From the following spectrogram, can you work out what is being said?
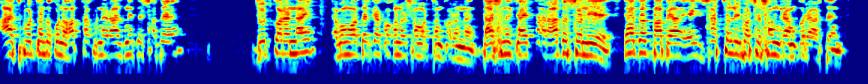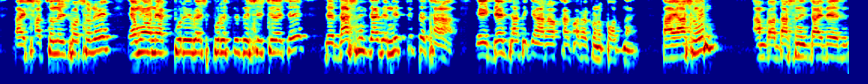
আজ পর্যন্ত কোনো হত্যা খুনের রাজনীতির সাথে জোট করেন নাই এবং ওদেরকে কখনো সমর্থন করেন নাই। দার্শনিক জায়েদ তার আদর্শ নিয়ে এককভাবে এই সাতচল্লিশ বছর সংগ্রাম করে আসছেন। তাই সাতচল্লিশ বছরে এমন এক পরিবেশ পরিস্থিতির সৃষ্টি হয়েছে যে দার্শনিক জাতির নেতৃত্ব ছাড়া এই দেশ জাতিকে আর রক্ষা করার কোনো পথ নাই। তাই আসুন, আমরা দার্শনিক জায়দের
